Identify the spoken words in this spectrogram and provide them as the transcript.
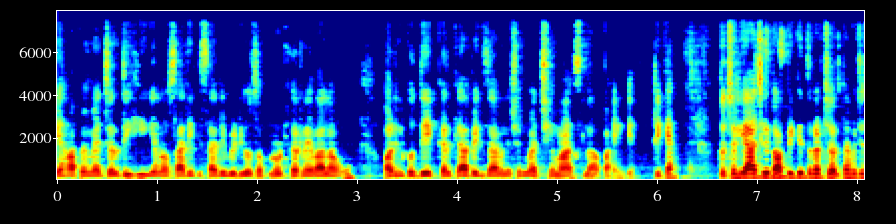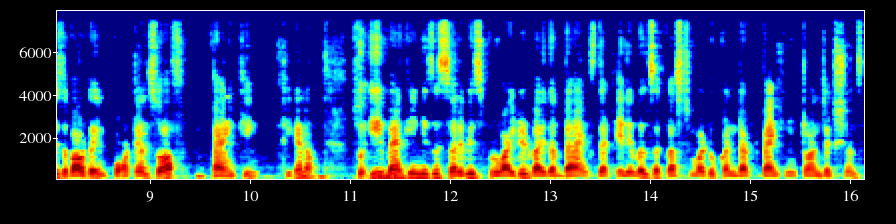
यहाँ पे मैं जल्दी ही यू नो सारी की सारी वीडियोस अपलोड करने वाला हूँ और इनको देख करके आप एग्जामिनेशन में अच्छे मार्क्स ला पाएँगे, ठीक है? तो चलिए आज के टॉपिक की तरफ़ चलते हैं which is about the importance of banking ठीक है ना? So e banking is a service provided by the banks that a customer to conduct banking transactions,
